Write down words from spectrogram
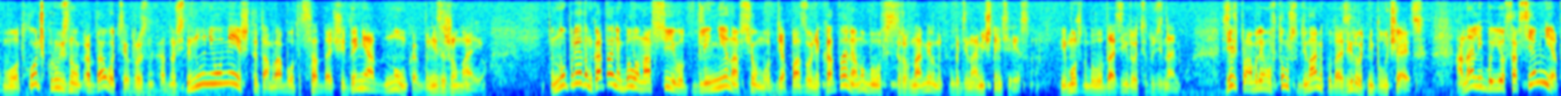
Вот, хочешь круизного, да, вот тебе круизных относится. Ну, не умеешь ты там работать с отдачей, да не одну, как бы, не зажимай ее. Но при этом катание было на всей вот длине, на всем вот диапазоне катания, оно было равномерно, как бы динамично интересное. И можно было дозировать эту динамику. Здесь проблема в том, что динамику дозировать не получается. Она либо ее совсем нет,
